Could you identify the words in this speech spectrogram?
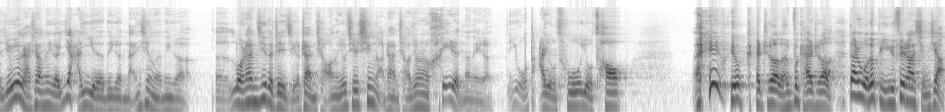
有有点像那个亚裔的那个男性的那个，呃，洛杉矶的这几个栈桥呢，尤其是新港栈桥，就是黑人的那个，又大又粗又糙。哎，我又开车了，不开车了。但是我的比喻非常形象，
